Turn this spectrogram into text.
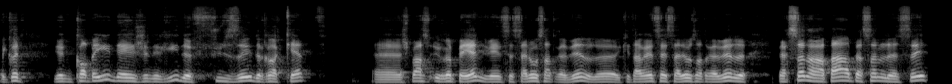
écoute, il y a une compagnie d'ingénierie de fusées, de roquettes, je pense européenne, qui vient de s'installer au centre-ville, qui est en train de s'installer au centre-ville. Personne n'en parle, personne ne le sait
